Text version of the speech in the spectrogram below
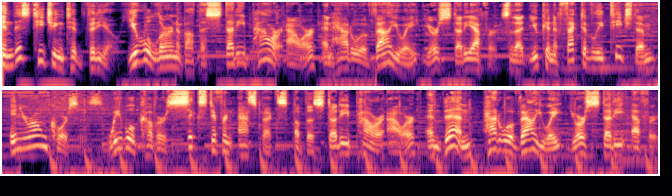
In this teaching tip video, you will learn about the Study Power Hour and how to evaluate your study effort so that you can effectively teach them in your own courses. We will cover six different aspects of the Study Power Hour and then how to evaluate your study effort,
